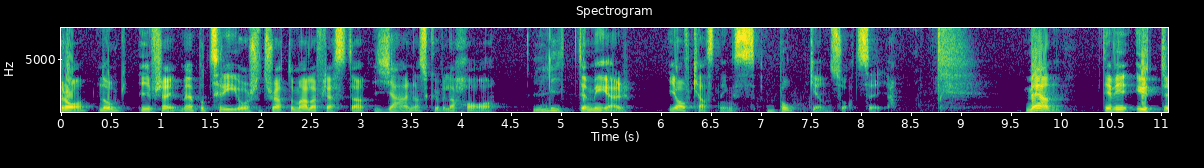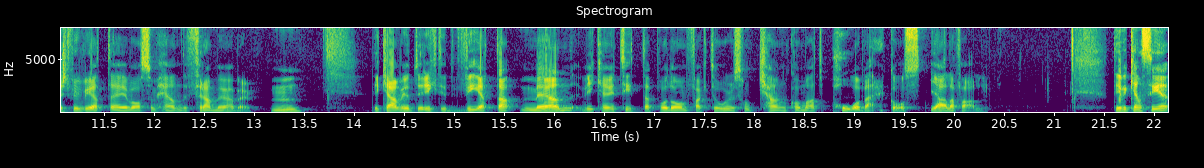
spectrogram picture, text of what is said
bra nog i och för sig. Men på tre år så tror jag att de allra flesta gärna skulle vilja ha lite mer i avkastningsboken så att säga. Men det vi ytterst vill veta är vad som händer framöver. Mm. Det kan vi inte riktigt veta, men vi kan ju titta på de faktorer som kan komma att påverka oss i alla fall. Det vi kan se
